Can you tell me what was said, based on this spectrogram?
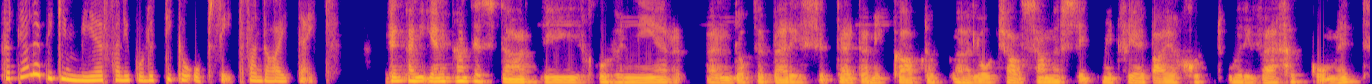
Vertel 'n bietjie meer van die politieke opset van daai tyd. Ek dink aan die een kant is daar die goewerneur in Dr Barry se tyd aan die Kaap tot uh, Lord Charles Somerset met wie hy baie goed oor die weg gekom het.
